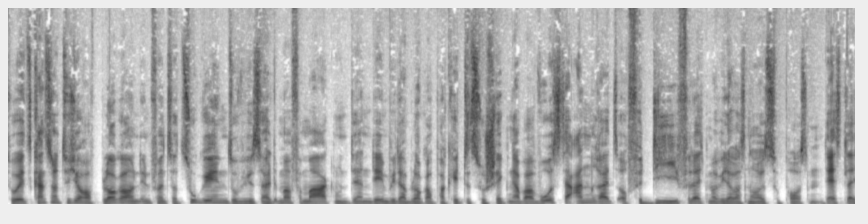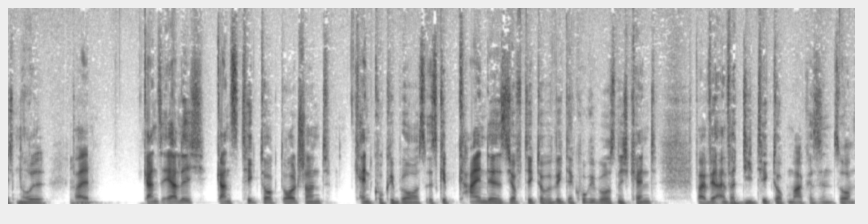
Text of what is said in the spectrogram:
So, jetzt kannst du natürlich auch auf Blogger und Influencer zugehen, so wie wir es halt immer vermarkten und dann denen wieder Blogger-Pakete zuschicken. Aber wo ist der Anreiz auch für die, vielleicht mal wieder was Neues zu posten? Der ist gleich null. Weil, ganz ehrlich, ganz TikTok Deutschland kennt Cookie Bros. Es gibt keinen, der sich auf TikTok bewegt, der Cookie Bros nicht kennt, weil wir einfach die TikTok-Marke sind. So.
